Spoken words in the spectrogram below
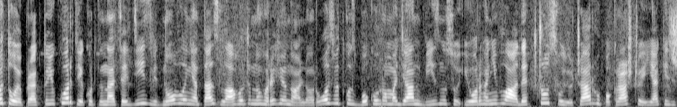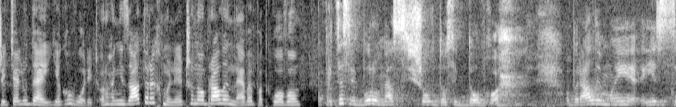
Метою проекту ЮКОРД є координація дій з відновлення та злагодженого регіонального розвитку з боку громадян, бізнесу і органів влади, що у свою чергу покращує якість життя людей. Як говорять організатори, Хмельниччину обрали не випадково. Процес відбору у нас йшов досить довго. Обирали ми із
